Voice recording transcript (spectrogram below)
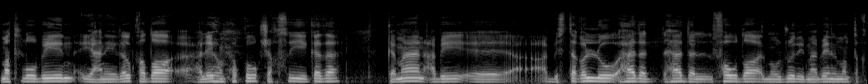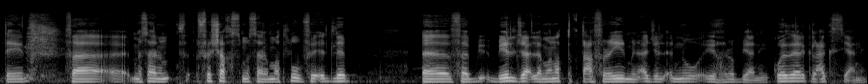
مطلوبين يعني للقضاء عليهم حقوق شخصية كذا كمان عم آه، عم بيستغلوا هذا هذا الفوضى الموجودة ما بين المنطقتين. فمثلا في شخص مثلا مطلوب في إدلب آه، فبيلجا لمناطق تعفرين من أجل إنه يهرب يعني. وذلك العكس يعني.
